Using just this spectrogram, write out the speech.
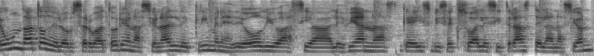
Según datos del Observatorio Nacional de Crímenes de Odio hacia lesbianas, gays, bisexuales y trans de la Nación,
